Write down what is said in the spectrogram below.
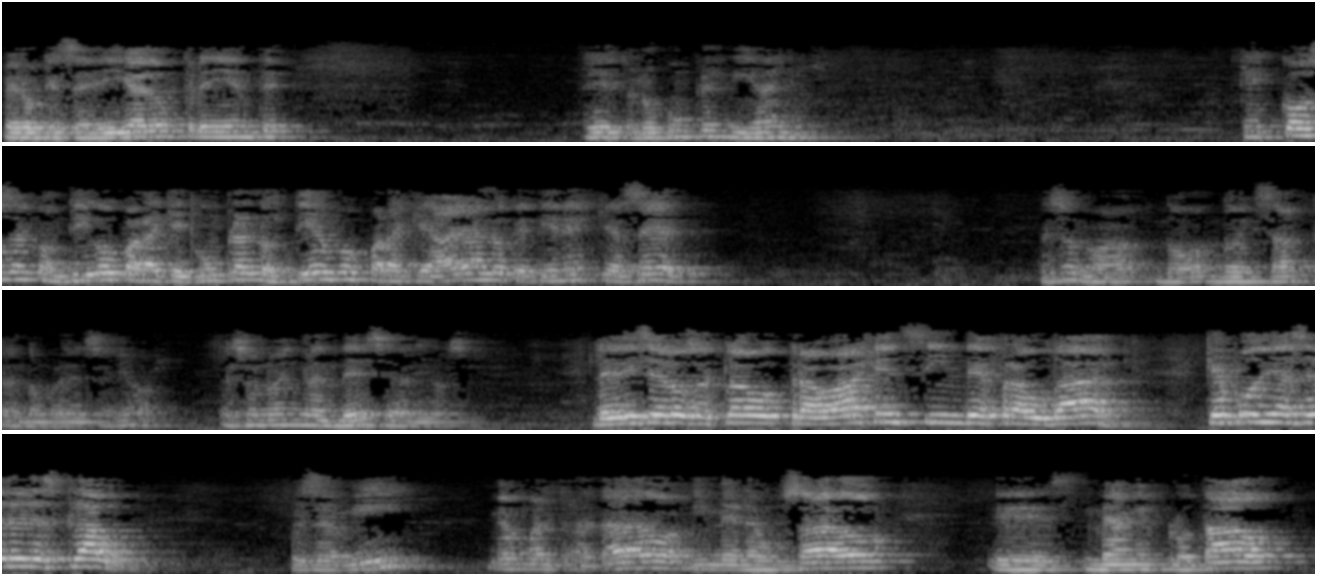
Pero que se diga de un creyente, oye, tú no cumples ni años. ¿Qué cosa contigo para que cumplan los tiempos, para que hagas lo que tienes que hacer? Eso no, no, exalta el nombre del Señor. Eso no engrandece a Dios. Le dice a los esclavos, trabajen sin defraudar. ¿Qué podía hacer el esclavo? Pues a mí me han maltratado, a mí me han abusado, me han explotado.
